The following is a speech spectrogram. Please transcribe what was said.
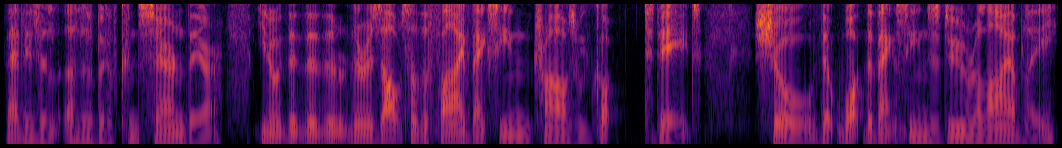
that is a, a little bit of concern there. You know, the, the, the results of the five vaccine trials we've got to date show that what the vaccines do reliably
